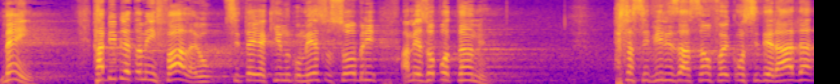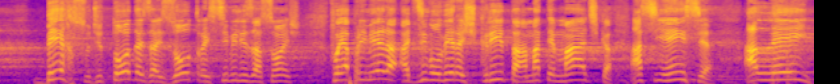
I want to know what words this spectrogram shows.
Bem, a Bíblia também fala, eu citei aqui no começo, sobre a Mesopotâmia. Essa civilização foi considerada berço de todas as outras civilizações. Foi a primeira a desenvolver a escrita, a matemática, a ciência, a lei.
